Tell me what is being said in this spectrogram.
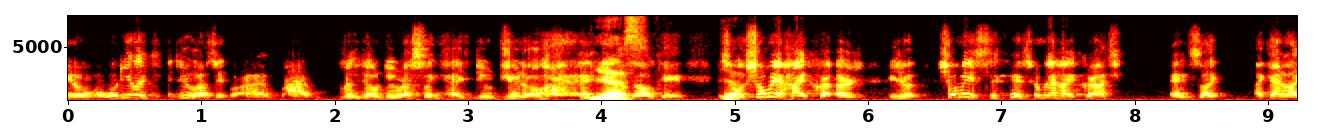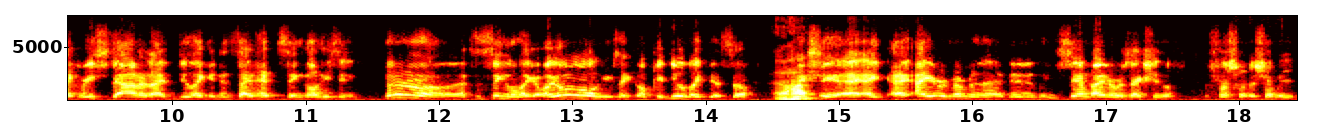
you know, what do you like to do? I was like, I, I really don't do wrestling. I do judo. Yes. goes, okay. So Yeah. show me a high crotch, or you know, show me a, show me a high crotch. And it's like I kind of like reached down and I do like an inside head single. He's like, no, no, no, no, that's a single leg. I'm like, oh, he's like, okay, do it like this. So Uh-huh. actually, I, I, I remember that vividly. Sam Niner was actually the, the first one to show me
